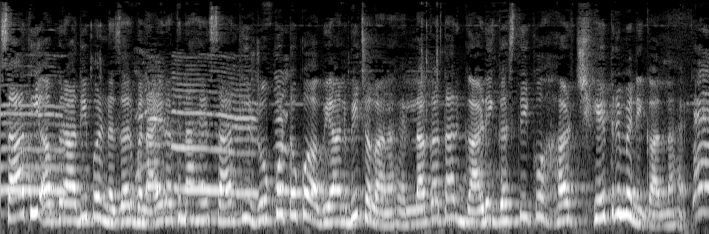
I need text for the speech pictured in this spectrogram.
साथ ही अपराधी पर नज़र बनाए रखना है, साथ ही रोको टोको अभियान भी चलाना है। लगातार गाड़ी गश्ती को हर क्षेत्र में निकालना है।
